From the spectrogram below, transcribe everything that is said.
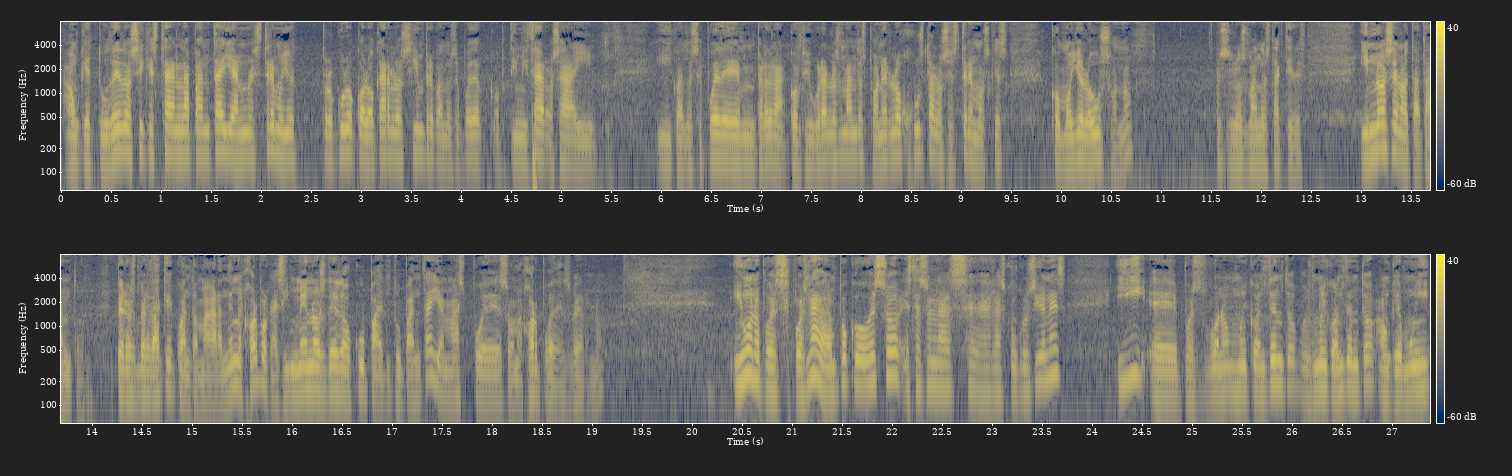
aunque tu dedo sí que está en la pantalla en un extremo, yo procuro colocarlo siempre cuando se puede optimizar, o sea, y, y cuando se puede, em, perdona, configurar los mandos, ponerlo justo a los extremos, que es como yo lo uso, ¿no? Pues los mandos táctiles. Y no se nota tanto. Pero es verdad que cuanto más grande mejor, porque así menos dedo ocupa tu pantalla, más puedes o mejor puedes ver, ¿no? Y bueno, pues, pues nada, un poco eso, estas son las, eh, las conclusiones y eh, pues bueno, muy contento, pues muy contento, aunque muy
